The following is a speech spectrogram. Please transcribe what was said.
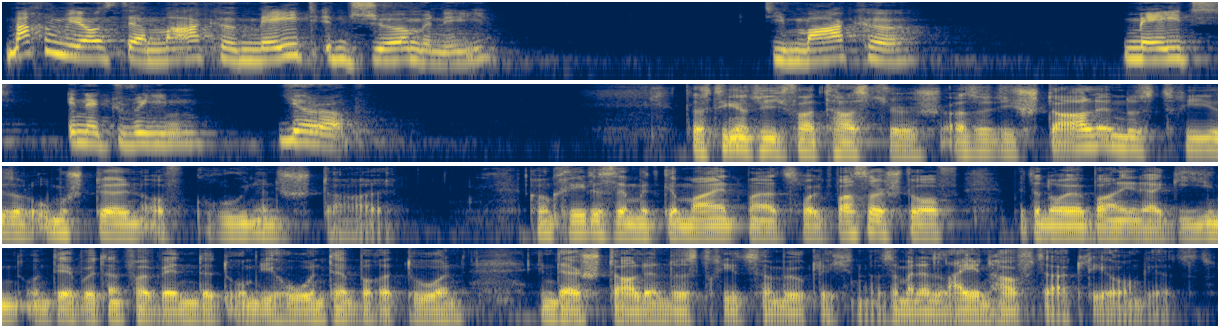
Machen wir aus der Marke Made in Germany die Marke Made in a Green Europe. Das klingt natürlich fantastisch. Also die Stahlindustrie soll umstellen auf grünen Stahl. Konkret ist damit gemeint, man erzeugt Wasserstoff mit erneuerbaren Energien und der wird dann verwendet, um die hohen Temperaturen in der Stahlindustrie zu ermöglichen. Also meine laienhafte Erklärung jetzt.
